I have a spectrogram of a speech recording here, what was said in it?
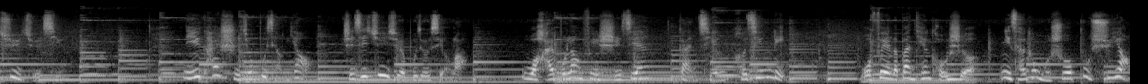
拒绝型。你一开始就不想要，直接拒绝不就行了？我还不浪费时间、感情和精力，我费了半天口舌，你才跟我说不需要，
